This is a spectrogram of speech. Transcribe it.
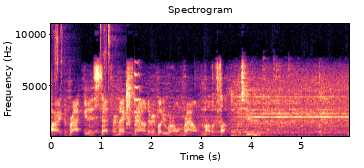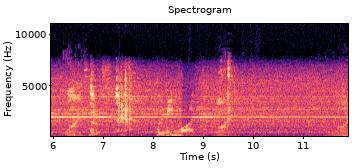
Alright, the bracket is set for next round, everybody. We're on round motherfucking two. Why? What do you mean? Why? Why? Why?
